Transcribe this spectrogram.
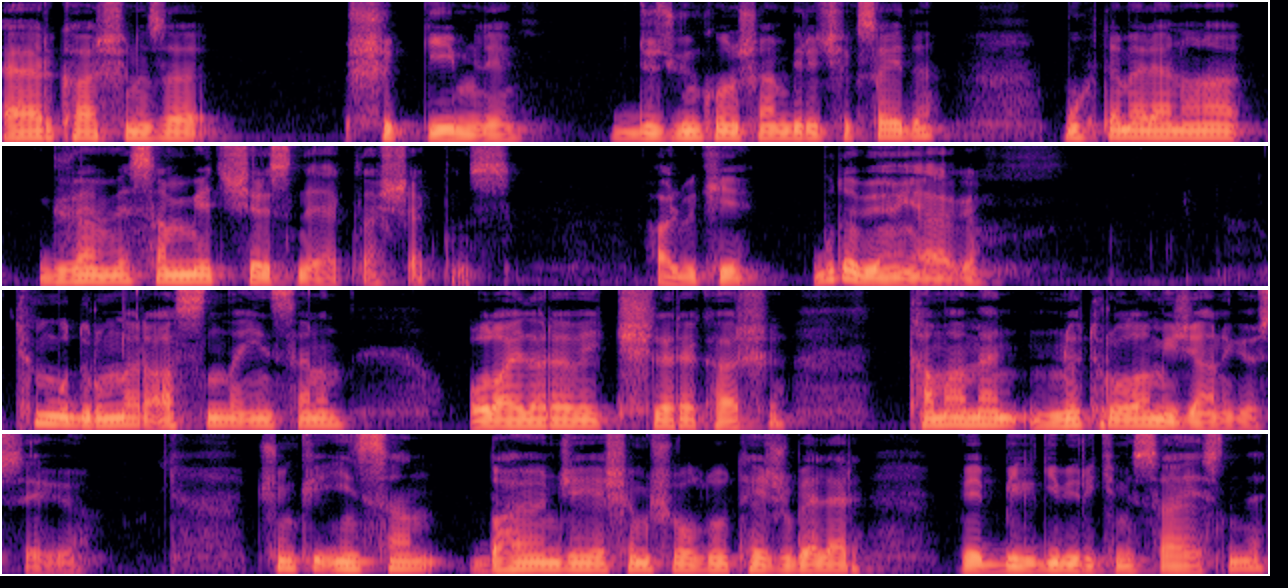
Eğer karşınıza şık giyimli, düzgün konuşan biri çıksaydı muhtemelen ona güven ve samimiyet içerisinde yaklaşacaktınız. Halbuki bu da bir ön yargı. Tüm bu durumlar aslında insanın olaylara ve kişilere karşı tamamen nötr olamayacağını gösteriyor. Çünkü insan daha önce yaşamış olduğu tecrübeler ve bilgi birikimi sayesinde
